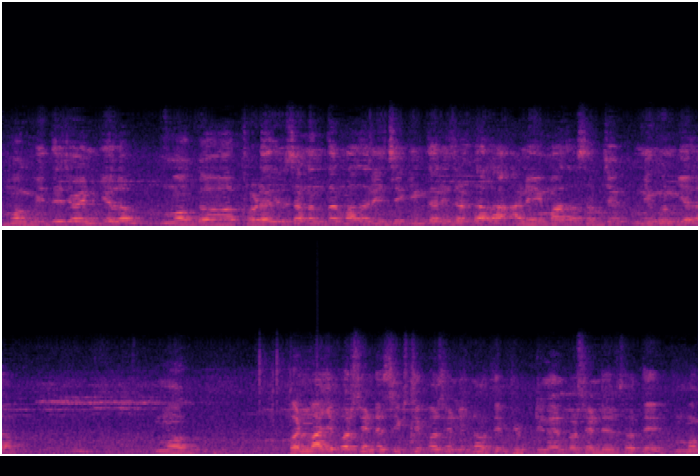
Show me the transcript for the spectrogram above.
मग मी ते जॉईन केलं. मग थोड्या दिवसानंतर माझा रिचेकिंगचा रिझल्ट आला आणि माझा सब्जेक्ट निघून गेला. मग पण माझे पर्सेंटेज सिक्स्टी पर्सेंटेज नव्हते फिफ्टी नाईन पर्सेंटेज होते. मग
